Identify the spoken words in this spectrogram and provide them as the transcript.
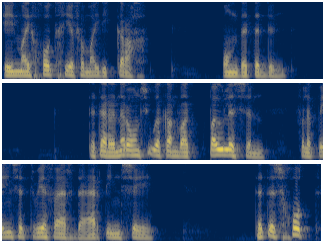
en my God gee vir my die krag om dit te doen. Dit herinner ons ook aan wat Paulus in Filippense 2 vers 13 sê Dit is God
